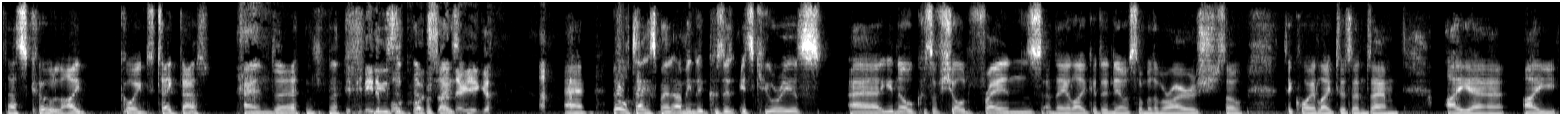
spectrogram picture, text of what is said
That's cool. I'm going to take that. And uh, if you need a pull quote, son, there you go. um, no, thanks, man. I mean, because it, it's curious. Uh, you know, because I've shown friends and they like it, and you know, some of them are Irish, so they quite liked it. And um, I, uh, I,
